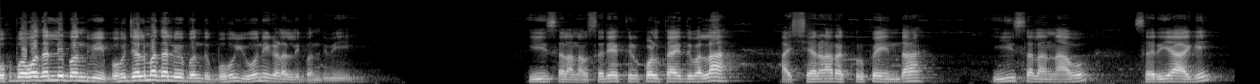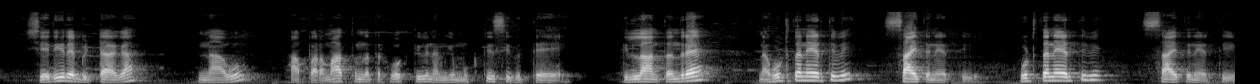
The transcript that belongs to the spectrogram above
ಬಹುಭವದಲ್ಲಿ ಬಂದ್ವಿ ಬಹುಜನ್ಮದಲ್ಲಿ ಬಂದು ಬಹು ಯೋನಿಗಳಲ್ಲಿ ಬಂದ್ವಿ. ಈ ಸಲ ನಾವು ಸರಿಯಾಗಿ ತಿಳ್ಕೊಳ್ತಾ ಇದ್ದೀವಲ್ಲ, ಆ ಶರಣರ ಕೃಪೆಯಿಂದ ಈ ಸಲ ನಾವು ಸರಿಯಾಗಿ ಶರೀರ ಬಿಟ್ಟಾಗ ನಾವು ಆ ಪರಮಾತ್ಮನ ಹತ್ರ ಹೋಗ್ತೀವಿ, ನಮಗೆ ಮುಕ್ತಿ ಸಿಗುತ್ತೆ. ಇಲ್ಲ ಅಂತಂದರೆ ನಾವು ಹುಟ್ಟತಾನೆ ಇರ್ತೀವಿ, ಸಾಯ್ತಾನೆ ಇರ್ತೀವಿ. ಹುಟ್ಟತಾನೆ ಇರ್ತೀವಿ, ಸಾಯ್ತಾನೆ ಇರ್ತೀವಿ.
